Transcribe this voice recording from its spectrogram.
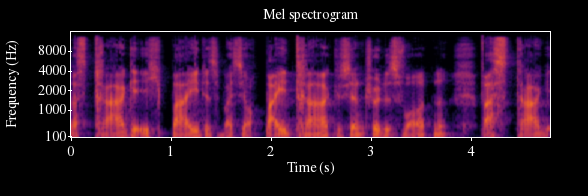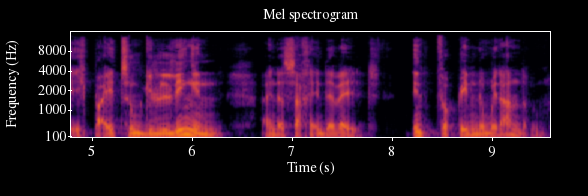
Was trage ich bei? Das weiß ja auch Beitrag, ist ja ein schönes Wort. Ne? Was trage ich bei zum Gelingen einer Sache in der Welt in Verbindung mit anderen?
